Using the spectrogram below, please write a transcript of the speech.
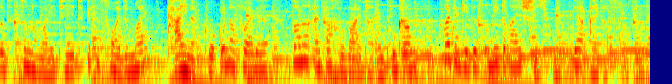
Schritt zur Normalität gibt es heute mal keine Corona-Folge, sondern einfach weiter im Programm. Heute geht es um die drei Schichten der Altersvorsorge.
